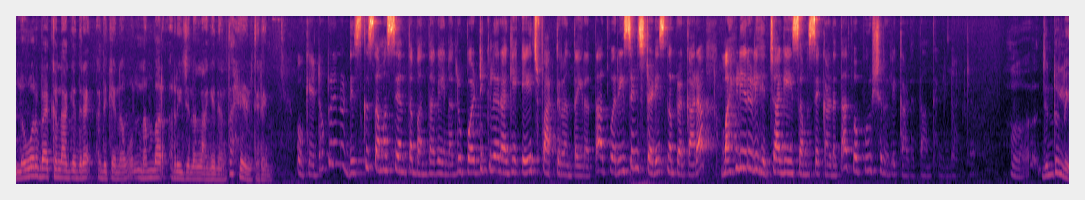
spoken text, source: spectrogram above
ಲೋವರ್ ಬ್ಯಾಕಲ್ಲಿ ಆಗಿದ್ದರೆ ಅದಕ್ಕೆ ನಾವು ಲಂಬರ್ ರೀಜನಲ್ ಆಗಿದೆ ಅಂತ ಹೇಳ್ತೀರಿ. ಓಕೆ ಡಾಕ್ಟರ್ ಇನ್ನು ಡಿಸ್ಕ್ ಸಮಸ್ಯೆ ಅಂತ ಬಂದಾಗ ಏನಾದರೂ ಪರ್ಟಿಕ್ಯುಲರ್ ಆಗಿ ಏಜ್ ಫ್ಯಾಕ್ಟರ್ ಅಂತ ಇರುತ್ತಾ? ಅಥವಾ ರೀಸೆಂಟ್ ಸ್ಟಡೀಸ್ನ ಪ್ರಕಾರ ಮಹಿಳೆಯರಲ್ಲಿ ಹೆಚ್ಚಾಗಿ ಈ ಸಮಸ್ಯೆ ಕಾಡುತ್ತಾ? ಅಥವಾ ಪುರುಷರಲ್ಲಿ ಕಾಡುತ್ತಾ ಅಂತ ಹೇಳಿ ಡಾಕ್ಟರ್ ಜನರಲಿ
